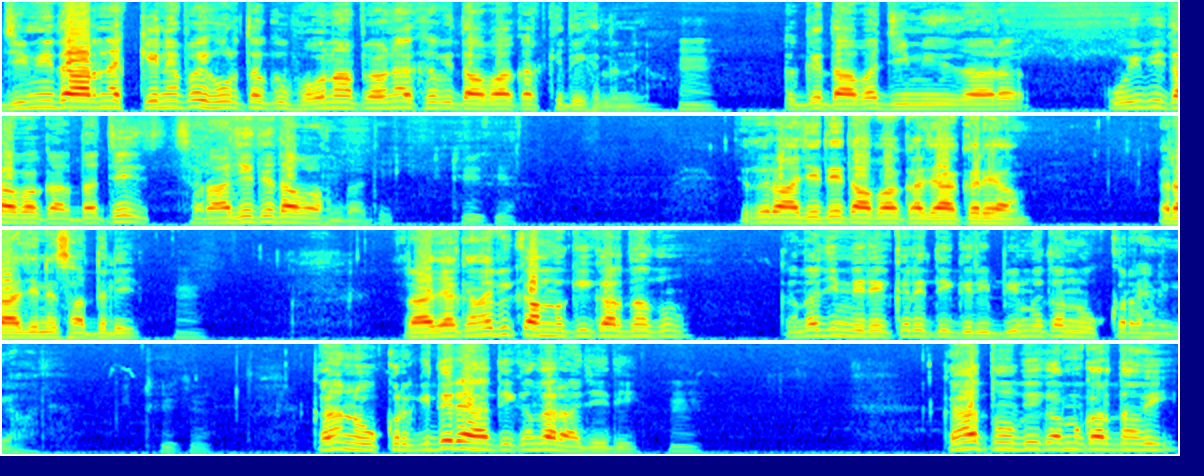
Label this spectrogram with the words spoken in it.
ਜ਼ਿਮੀਂਦਾਰ ਨੇ ਅੱਕੇ ਨੇ ਭਾਈ ਹੋਰ ਤਾਂ ਕੋਈ ਫੋਨ ਪਿਆ ਉਹਨੇ ਆਖਿਆ ਵੀ ਦਾਵਾ ਕਰਕੇ ਦੇਖ ਆ ਹੂੰ। ਅੱਗੇ ਦਾਵਾ ਜ਼ਿਮੀਂਦਾਰ ਕੋਈ ਵੀ ਦਾਵਾ ਕਰਦਾ ਤੇ ਰਾਜੇ ਤੇ ਦਾਵਾ ਹੁੰਦਾ ਸੀ। ਠੀਕ ਹੈ। ਜਦੋਂ ਰਾਜੇ ਤੇ ਦਾਵਾ ਕਜਾ ਕਰਿਆ ਰਾਜੇ ਨੇ ਸੱਦ ਲਈ ਹੂੰ। ਰਾਜਾ ਕਹਿੰਦਾ ਵੀ ਕੰਮ ਕੀ ਕਰਦਾ ਤੂੰ? ਕਹਿੰਦਾ ਜੀ ਮੇਰੇ ਘਰੇ ਦੀ ਗਰੀਬੀ ਮੈਂ ਤਾਂ ਨੌਕਰ ਰਹਿਣ ਗਿਆ। ਠੀਕ ਹੈ। ਕਹਿੰਦਾ ਨੌਕਰ ਕਿਹਦੇ ਰਿਹਾ ਤੀ? ਕਹਿੰਦਾ ਰਾਜੇ ਦੀ। ਹੂੰ। ਕਹਿੰਦਾ ਤੂੰ ਕੀ ਕੰਮ ਕਰਦਾ ਬਈ।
